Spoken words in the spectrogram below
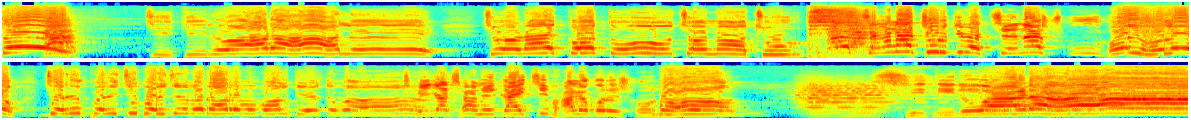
তো হ্যাঁ। আড়ালে ছড়ায় কত চনাচুর। চানা চুর কি রে? চেনা সুর ওই হলো যেরম পেরেছি পেরেছি রে বেটা আরে বল কে তোমার। ঠিক আছে আমি গাইছি ভালো করে শোন। বল। স্মৃতির আড়ালে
